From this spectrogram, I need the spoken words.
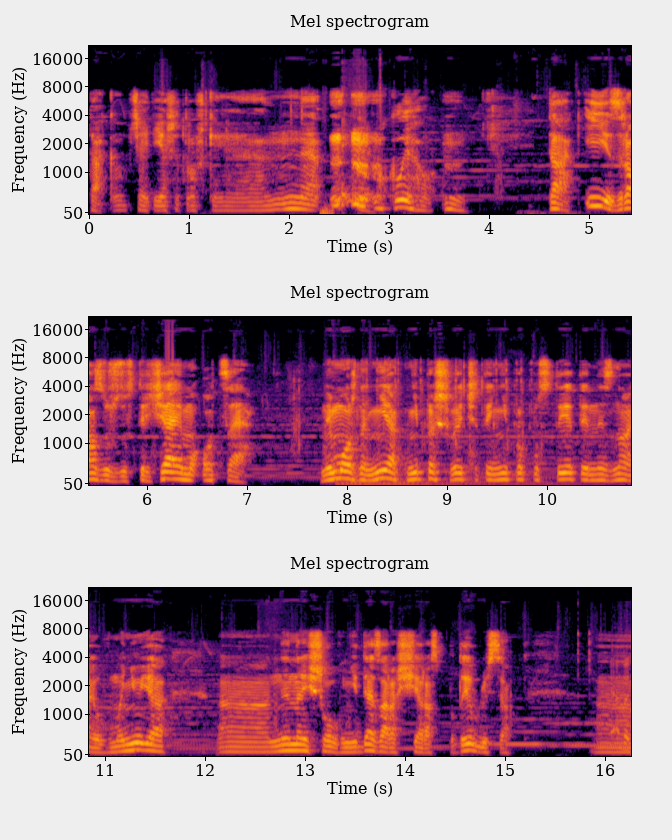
Так, вибачайте, я ще трошки е, не оклигав. Так, і зразу ж зустрічаємо оце. Не можна ніяк ні пришвидшити, ні пропустити, не знаю. В меню я е, не знайшов ніде. Зараз ще раз подивлюся. Е,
